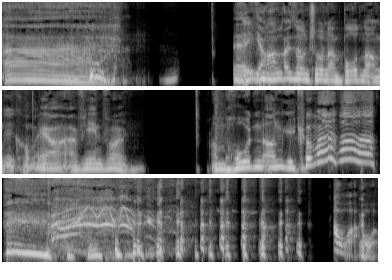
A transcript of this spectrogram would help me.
Ah. Äh, elf ja, Minuten also und schon am Boden angekommen. ja, auf jeden Fall. Am Hoden angekommen. Aua, aua.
